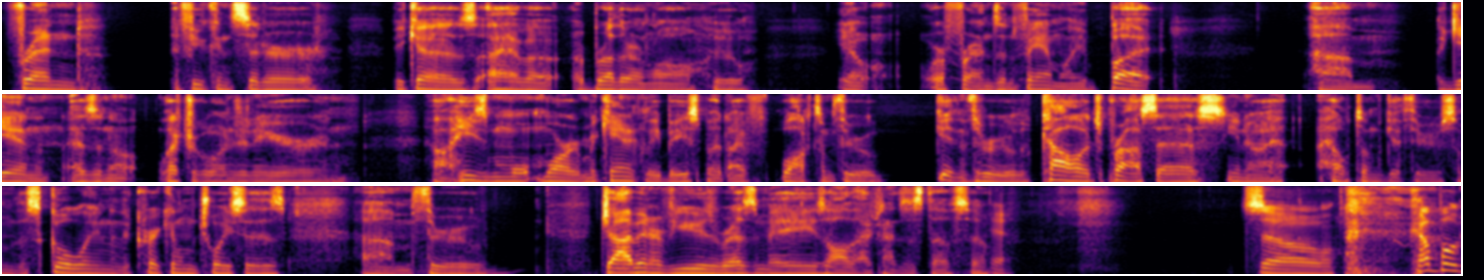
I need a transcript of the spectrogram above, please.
friend, if you consider, because I have a, a brother in law who, you know, we're friends and family, but um, again, as an electrical engineer, and uh, he's more, more mechanically based, but I've walked him through getting through college process. You know, I helped him get through some of the schooling and the curriculum choices, um, through job interviews, resumes, all that kinds of stuff. So Yeah. So, couple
